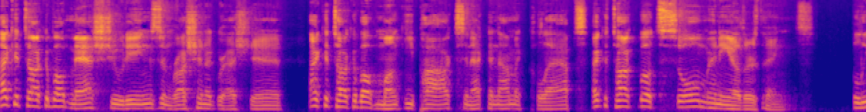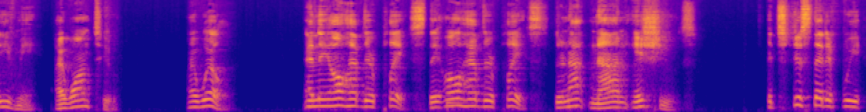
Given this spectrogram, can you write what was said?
I could talk about mass shootings and Russian aggression. I could talk about monkeypox and economic collapse. I could talk about so many other things. Believe me, I want to. I will. And they all have their place. They all have their place. They're not non-issues. It's just that if we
